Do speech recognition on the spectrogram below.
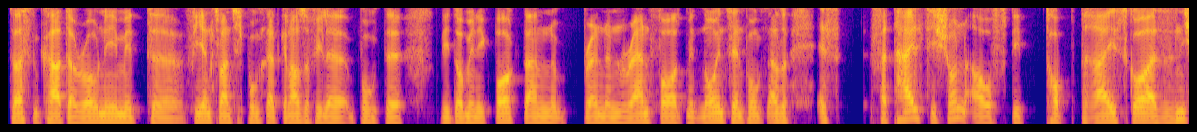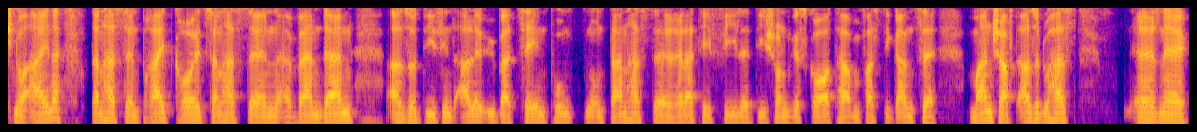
du hast einen Carter Roney mit äh, 24 Punkten, hat genauso viele Punkte wie Dominik Bock, dann Brandon Ranford mit 19 Punkten. Also es verteilt sich schon auf die Top 3 Score, also es ist nicht nur einer. Dann hast du ein Breitkreuz, dann hast du ein äh, Van Dan, also die sind alle über 10 Punkten und dann hast du relativ viele, die schon gescored haben, fast die ganze Mannschaft. Also du hast äh, eine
